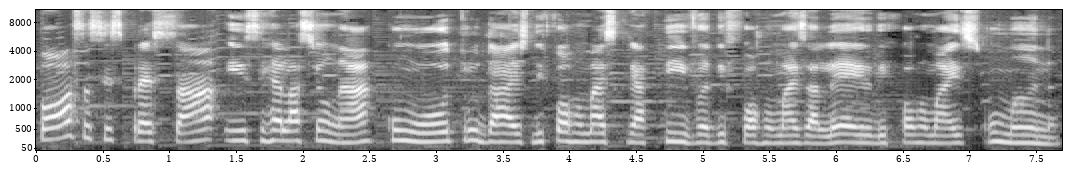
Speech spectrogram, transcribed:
possa se expressar e se relacionar com o outro das, de forma mais criativa, de forma mais alegre, de forma mais humana.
